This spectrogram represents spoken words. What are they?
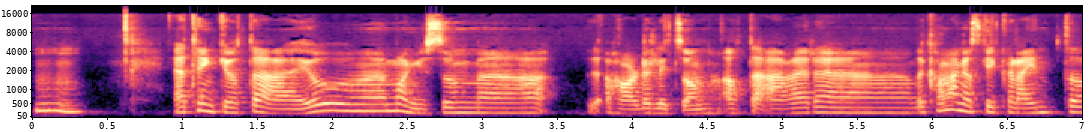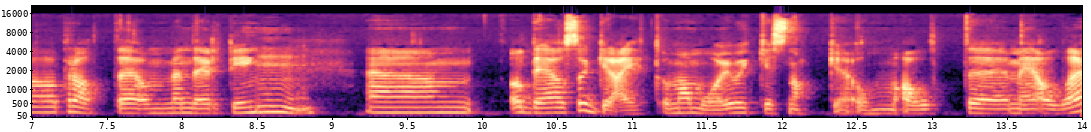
Jeg tenker at det er jo mange som eh, har det litt sånn at det er Det kan være ganske kleint å prate om en del ting. Um, og det er også greit, og man må jo ikke snakke om alt eh, med alle.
